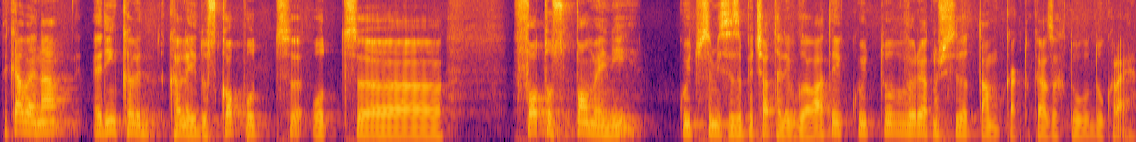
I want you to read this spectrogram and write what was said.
такава една, един калейдоскоп от, от от фотоспомени, които са ми се запечатали в главата и които вероятно ще седат там, както казах, до, до края.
